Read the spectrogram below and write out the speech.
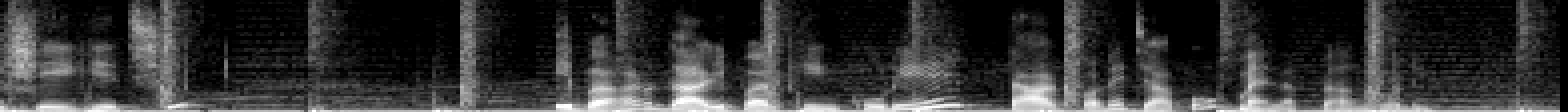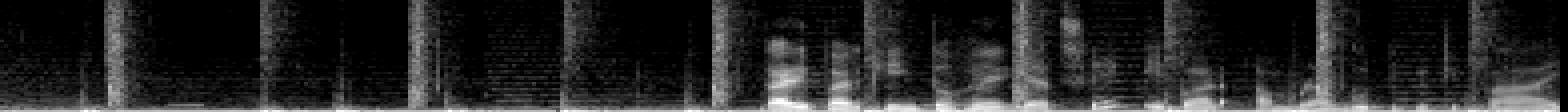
এসেই গেছি। এবার গাড়ি পার্কিং করে তারপরে যাব মেলা প্রাঙ্গণে। গাড়ি পার্কিং তো হয়ে গেছে। এবার আমরা গুটি গুটি পায়ে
